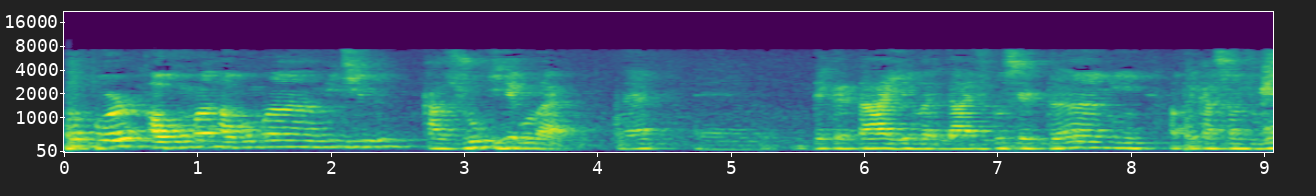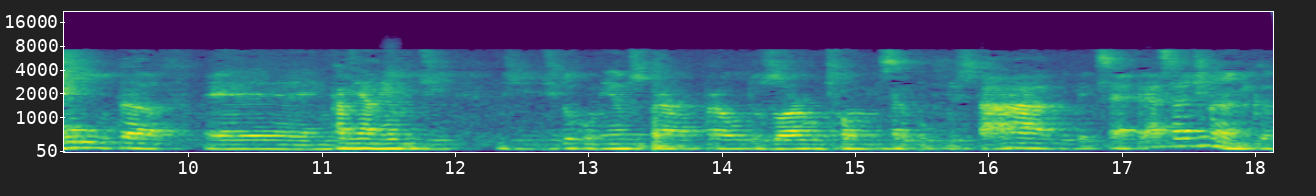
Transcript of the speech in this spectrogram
propor alguma, alguma medida, caso julgue irregular. Né, é, decretar a irregularidade do certame, aplicação de multa, é, encaminhamento de documentos para outros órgãos, como o Ministério Público do Estado, etc. Essa é a dinâmica.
